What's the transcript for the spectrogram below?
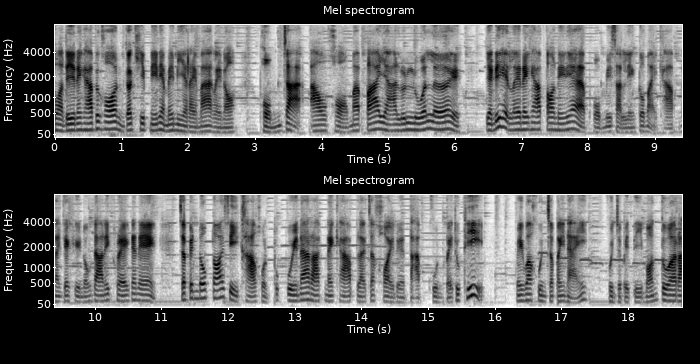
สวัสดีนะครับทุกคนก็คลิปนี้เนี่ยไม่มีอะไรมากเลยเนาะผมจะเอาของมาป้ายยาล้วนๆเลย อย่างที่เห็นเลยนะครับตอนนี้เนี่ยผมมีสัตว์เลี้ยงตัวใหม่ครับนั่นก็คือนกดาวนี่เครกนั่นเอง จะเป็นนกน้อยสีขาวขนปุกปุยน่ารักนะครับ และจะคอยเดินตามคุณไปทุกที่ ไม่ว่าคุณจะไปไหน คุณจะไปตีมอนตัวอะไร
